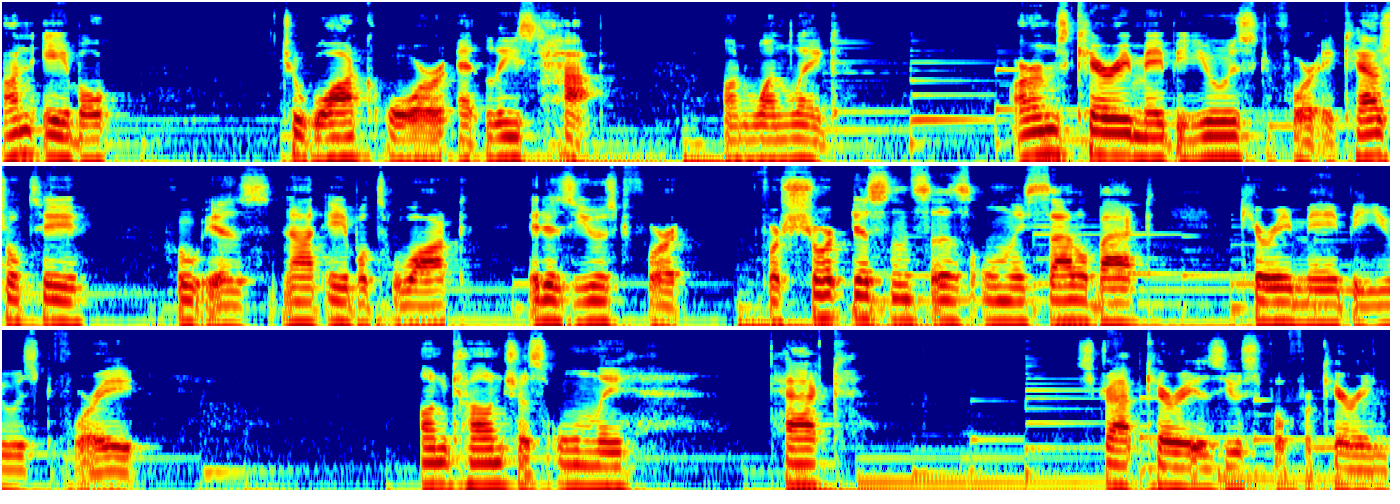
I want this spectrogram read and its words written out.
unable to walk or at least hop on one leg. Arms carry may be used for a casualty who is not able to walk. It is used for for short distances only saddleback carry may be used for a unconscious only pack strap carry is useful for carrying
